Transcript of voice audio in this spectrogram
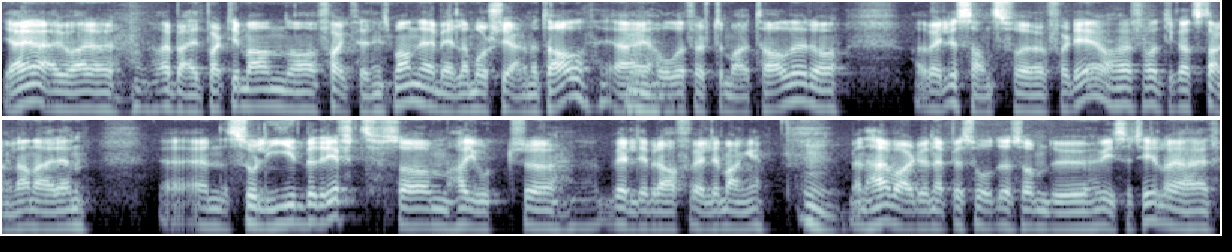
Jeg, er jo ar- arbeiderpartimann og fagforeningsmann. Jeg er medlem av Oslo Jern Metall. Jeg Mm. holder 1. mai-taler og har veldig sans for, for det. Og har sånn inntrykk at Stangeland er en, en solid bedrift som har gjort uh, veldig bra for veldig mange. Mm. Men her var det jo en episode som du viser til, og jeg, er,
